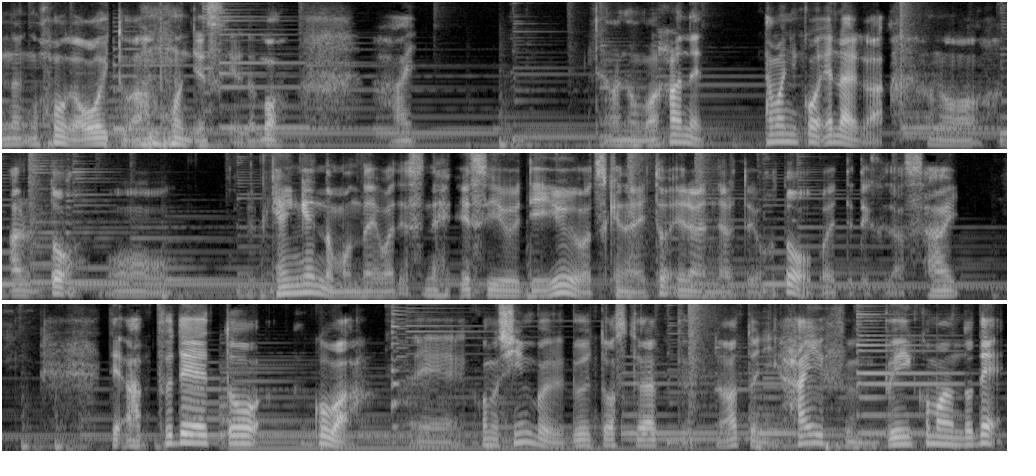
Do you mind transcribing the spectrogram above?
の方が多いとは思うんですけれども、はい。あの、わからない。たまにこうエラーがあのあると、お権限の問題はですね、sudu をつけないとエラーになるということを覚えててください。で、アップデート後は、えーこのシンボルブートストラップの後に -v コマンドで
